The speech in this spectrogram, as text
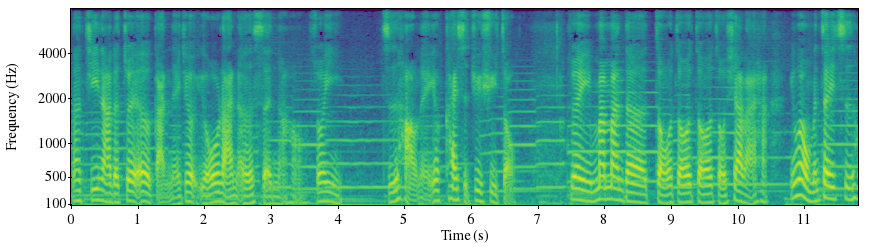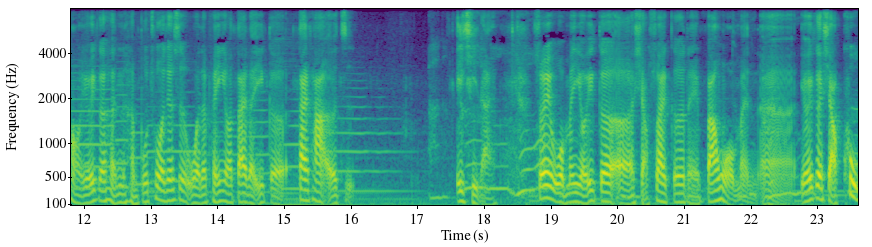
那吉娜的罪恶感呢就油然而生了哈，所以只好呢又开始继续走，所以慢慢的走走走走下来哈，因为我们这一次哈有一个很很不错，就是我的朋友带了一个带他儿子一起来。所以我们有一个呃小帅哥呢，帮我们呃有一个小酷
